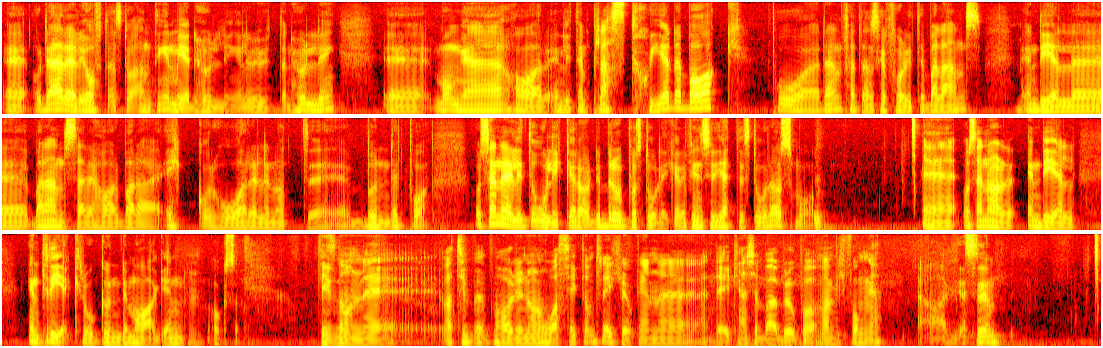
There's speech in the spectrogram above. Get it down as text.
Eh, och där är det oftast då antingen med hulling eller utan hulling. Eh, många har en liten plastsked där bak på den för att den ska få lite balans. Mm. En del eh, balansare har bara ekorrhår eller något eh, bundet på. Och sen är det lite olika då, det beror på storlekar. Det finns ju jättestora och små. Eh, och sen har en del en trekrok under magen Mm. också. Finns någon, eh, vad typ, har du någon åsikt om trekroken? Eh, det kanske bara beror på vad man vill fånga. Ja, alltså,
